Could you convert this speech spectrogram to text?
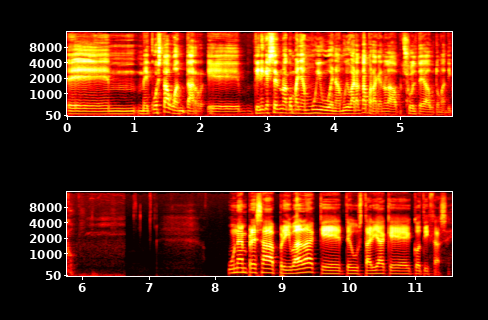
eh, me cuesta aguantar. Eh, tiene que ser una compañía muy buena, muy barata para que no la suelte automático una empresa privada que te gustaría que cotizase.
